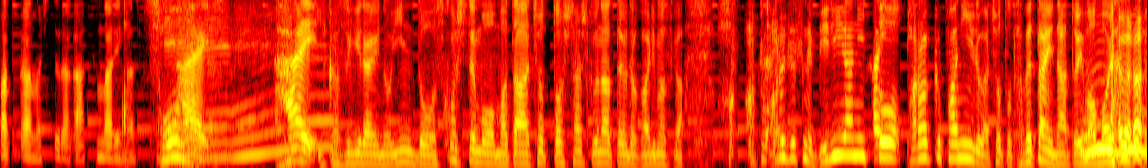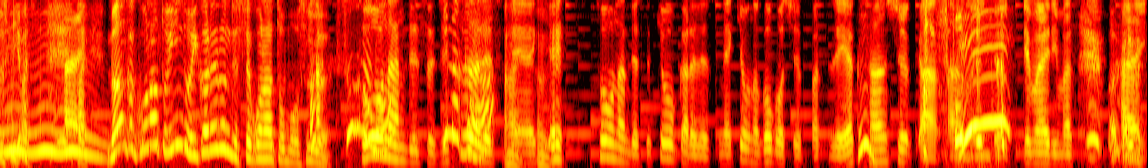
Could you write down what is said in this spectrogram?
パッカーの人らが集まります。そうなんはいですねはい行かず嫌いのインドを少しでもまたちょっと親しくなったようなとこありますがはあとあれですねビリヤニとパラックパニールはちょっと食べたいなと今思いながら聞きました、うんはいうんなんかこの後インド行かれるんるんですってこの後もうすぐ。そうなんです。実はですね、はいうん、えそうなんです。今日からですね今日の午後出発で約3週間、うってまいります、はい、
